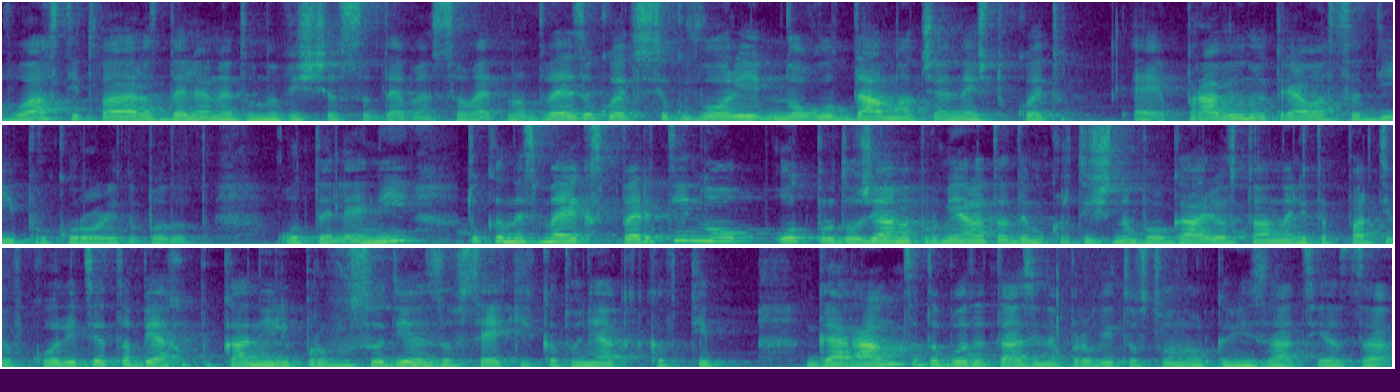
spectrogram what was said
власт и това е разделянето на Висшия съдебен съвет на две, за което се говори много отдавна, че е нещо, което е правилно и трябва съди и прокурори да бъдат отделени. Тук не сме експерти, но от продължаваме промяната Демократична България и останалите партии в коалицията бяха поканили правосъдие за всеки като някакъв тип гарант да бъде тази неправителствена организация за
